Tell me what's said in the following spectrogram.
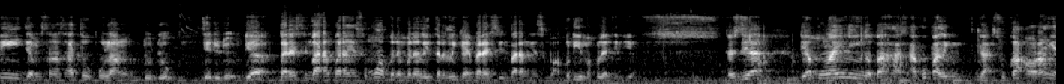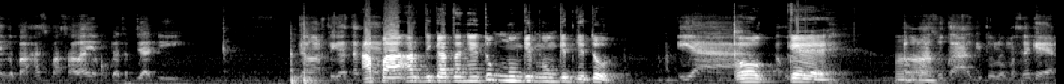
ini jam setengah satu pulang duduk dia duduk dia beresin barang-barangnya semua benar-benar literally kayak beresin barangnya semua. Aku diem aku liatin dia. Terus dia dia mulai nih ngebahas. Aku paling nggak suka orang yang ngebahas masalah yang udah terjadi. Yang arti kata kayak, Apa arti katanya itu ngungkit-ngungkit gitu? Iya. aku Oke. aku Heeh. nggak suka gitu loh maksudnya kayak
